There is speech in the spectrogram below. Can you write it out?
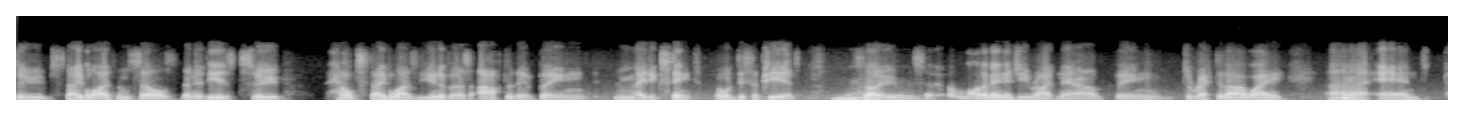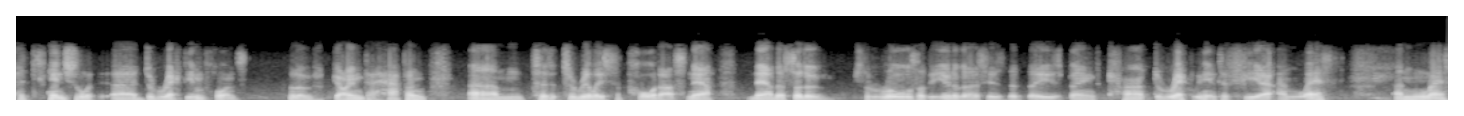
to stabilize themselves than it is to help stabilize the universe after they've been made extinct or disappeared. Mm. So, so there's a lot of energy right now being directed our way, uh, and potential uh, direct influence sort of going to happen um, to to really support us. Now, now the sort of the rules of the universe is that these beings can't directly interfere unless unless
